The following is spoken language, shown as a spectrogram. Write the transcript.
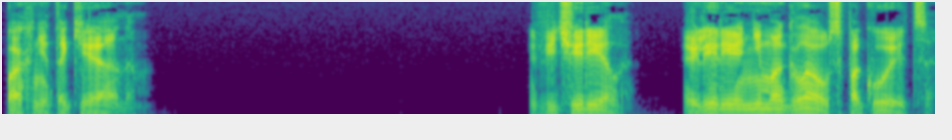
пахнет океаном. Вечерело. Элерия не могла успокоиться.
